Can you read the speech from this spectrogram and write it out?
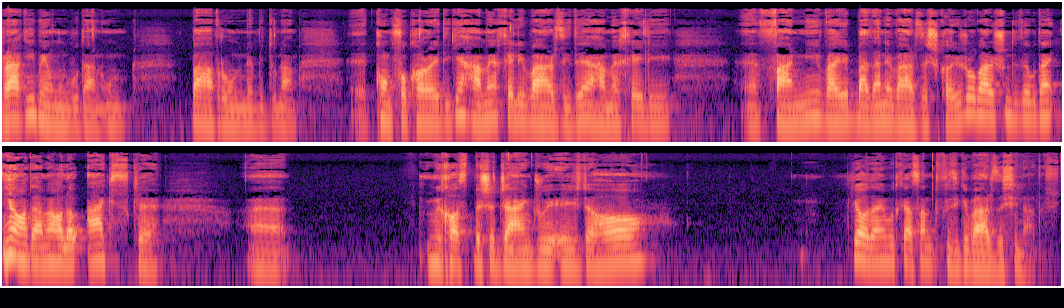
رقیب اون بودن اون ببرون نمی‌دونم کنگفو کارهای دیگه همه خیلی ورزیده همه خیلی فنی و یه بدن ورزشکاری رو براشون دیده بودن. این آدمه حالا عکس که می‌خواست بشه جنگجوی اجده ها یه آدمی بود که اصلا فیزیک ورزشی نداشت.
